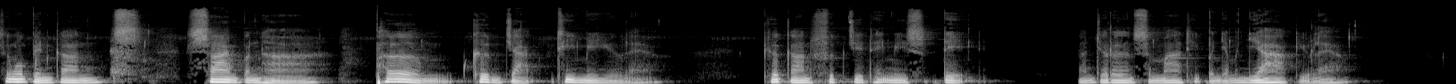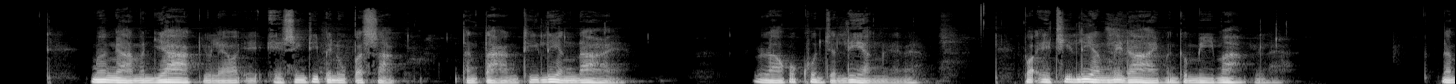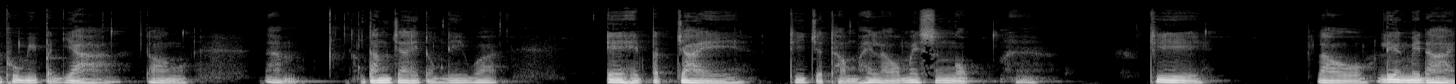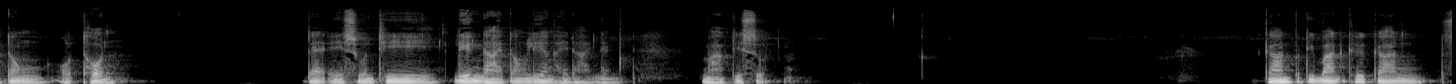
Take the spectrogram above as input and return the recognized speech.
ซึ่งว่าเป็นการสร้างปัญหาเพิ่มขึ้นจากที่มีอยู่แล้ว คือการฝึกจิตให้มีสติ การเจริญสมาธิปัญญามันยากอยู่แล้ว เมื่องานมันยากอยู่แล้วเอสิ่งที่เป็นอุปสรรคต่าง ๆที่เลี่ยงได้ เราก็ควรจะเลี่ยงใช่ไหมเพราะไอ้ที่เลี่ยงไม่ได้มันก็มีมากอยู่แล้ว นั้นผู้มีปัญญาต้องตั้งใจตรงนี้ว่า เอเหตุปัจจัยที่จะทำให้เราไม่สงบ ที่เราเลี่ยงไม่ได้ต้องอดทน แต่ไอ้ส่วนที่เลี่ยงได้ต้องเลี่ยงให้ได้เนี่ยมากที่สุด การปฏิบัติคือการ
